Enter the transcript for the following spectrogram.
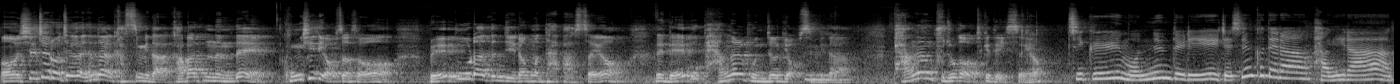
어, 실제로 제가 현장을 갔습니다. 가봤는데 공실이 없어서 외부라든지 이런 건 다 봤어요. 근데 내부 방을 본 적이 없습니다. 음. 방은 구조가 어떻게 돼 있어요? 지금 원룸들이 이제 싱크대랑 방이랑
